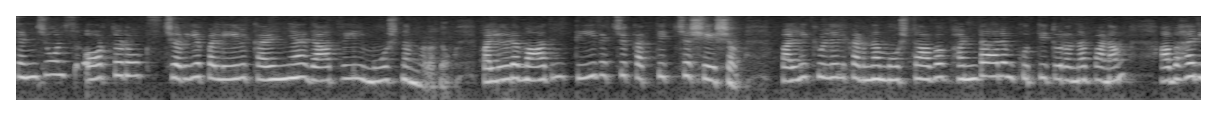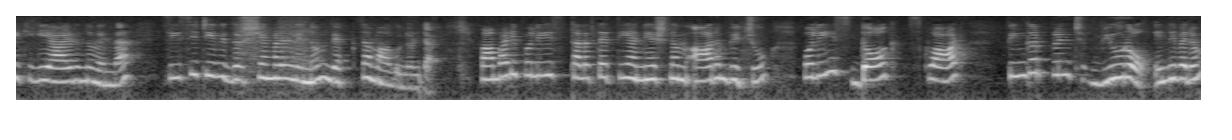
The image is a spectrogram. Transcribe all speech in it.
Saint John's Orthodox ചെറിയ പള്ളിയിൽ കഴിഞ്ഞ രാത്രിയിൽ മോഷണം നടന്നു. പള്ളിയുടെ വാതിൽ തീ വെച്ച് കത്തിച്ച ശേഷം പള്ളിക്കുള്ളിൽ കടന്ന മോഷ്ടാവ് ഭണ്ഡാരം കുത്തി തുറന്ന പണം അപഹരിക്കുകയായിരുന്നുവെന്ന് സി സി ടി വി ദൃശ്യങ്ങളിൽ നിന്നും വ്യക്തമാകുന്നുണ്ട്. പാമ്പാടി പോലീസ് സ്ഥലത്തെത്തി അന്വേഷണം ആരംഭിച്ചു. Police dog squad fingerprint bureau എന്നിവരും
